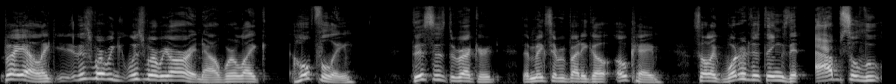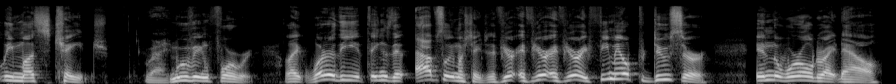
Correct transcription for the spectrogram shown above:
but yeah, like this is where we this is where we are right now. We're like hopefully this is the record that makes everybody go okay. So like, what are the things that absolutely must change? Right. moving forward. Like, what are the things that absolutely must change? If you're if you're if you're a female producer in the world right now,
